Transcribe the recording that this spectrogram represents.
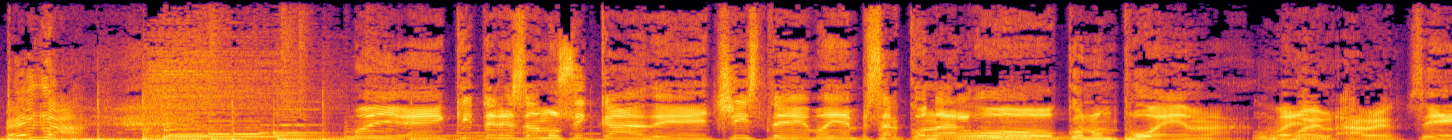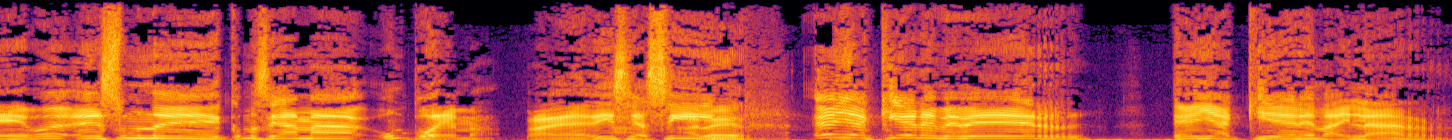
¡Venga! Voy, eh, quiten esa música de chiste. Voy a empezar con algo, con un poema. Un poema, a ver. Sí, es un, eh, ¿cómo se llama? Un poema. dice así. A ver. Ella quiere beber, ella quiere bailar,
